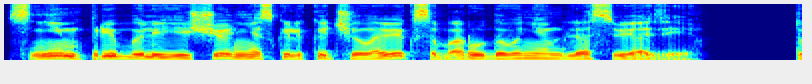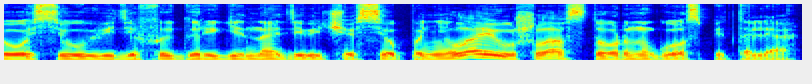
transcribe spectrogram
С ним прибыли еще несколько человек с оборудованием для связи. Тося, увидев Игоря Геннадьевича, все поняла и ушла в сторону госпиталя.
